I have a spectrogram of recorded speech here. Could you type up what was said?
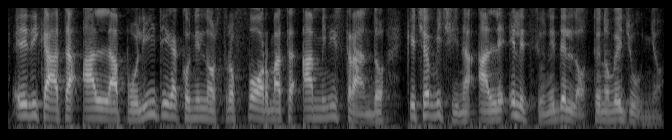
è dedicata alla politica con il nostro format amministrando che ci avvicina alle elezioni dell'8 e 9 giugno.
